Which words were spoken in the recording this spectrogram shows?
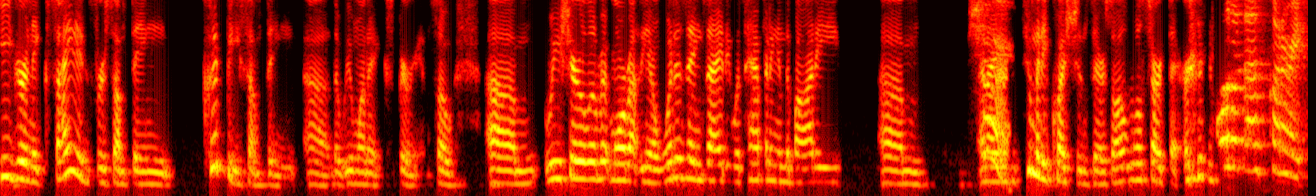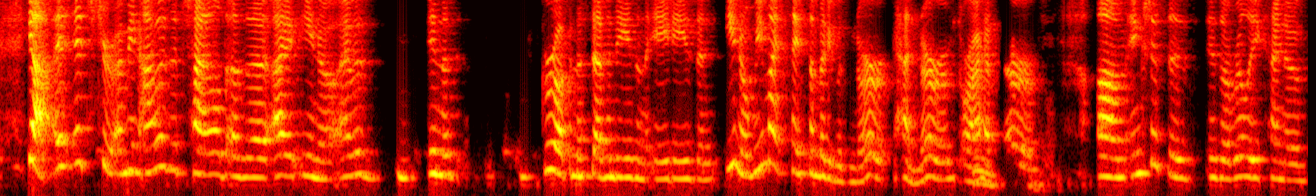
eager and excited for something could be something uh, that we want to experience. So um, we share a little bit more about, you know, what is anxiety, what's happening in the body. Um, Sure. And I have too many questions there, so I'll, we'll start there. well, that's quite all right. Yeah, it, it's true. I mean, I was a child of the, I, you know, I was in the grew up in the 70s and the 80s and you know we might say somebody was nerve had nerves or mm. i have nerves um, anxious is is a really kind of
